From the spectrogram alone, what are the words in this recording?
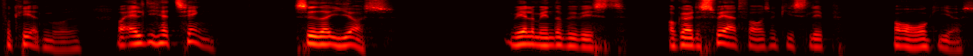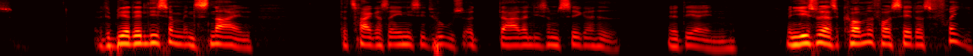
forkert måde. Og alle de her ting sidder i os, mere eller mindre bevidst, og gør det svært for os at give slip og overgive os. Det bliver det ligesom en snegl, der trækker sig ind i sit hus, og der er der ligesom sikkerhed øh, derinde. Men Jesus er altså kommet for at sætte os fri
